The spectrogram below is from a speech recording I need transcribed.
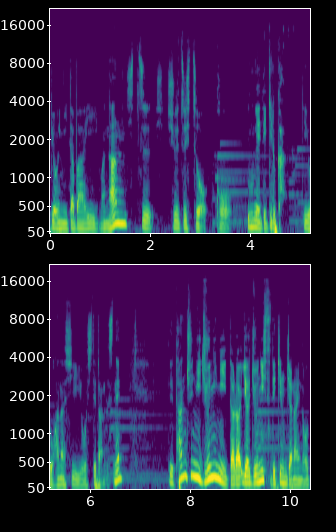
病院にいた場合、まあ、何室手術室をこう運営できるかっていうお話をしてたんですね。で単純に12人いたらいや12室できるんじゃないのっ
